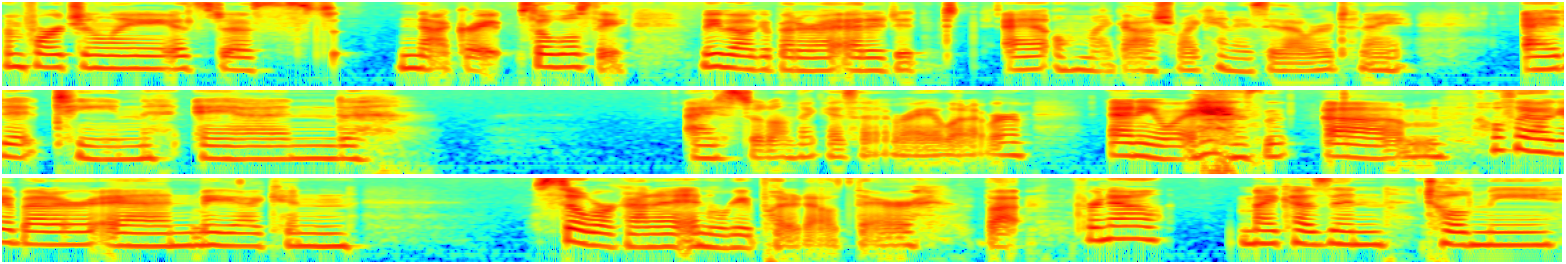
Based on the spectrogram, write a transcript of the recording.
unfortunately it's just not great. So we'll see. Maybe I'll get better at edited oh my gosh, why can't I say that word tonight? Editing and I still don't think I said it right, whatever. Anyways, um, hopefully I'll get better and maybe I can still work on it and re put it out there. But for now, my cousin told me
